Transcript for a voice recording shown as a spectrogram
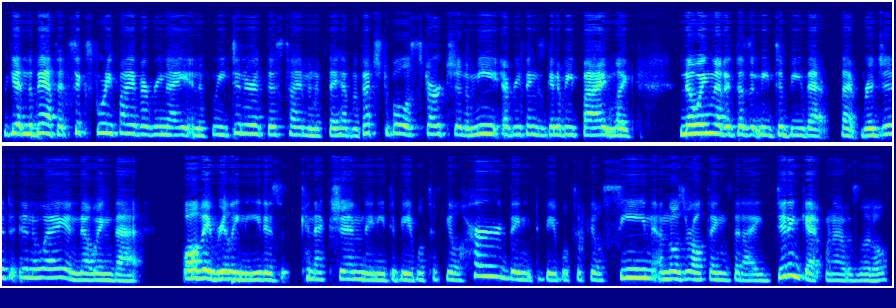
we get in the bath at 6.45 every night and if we eat dinner at this time and if they have a vegetable a starch and a meat everything's going to be fine. Like knowing that it doesn't need to be that that rigid in a way and knowing that all they really need is connection. They need to be able to feel heard. They need to be able to feel seen. And those are all things that i didn't get when i was little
